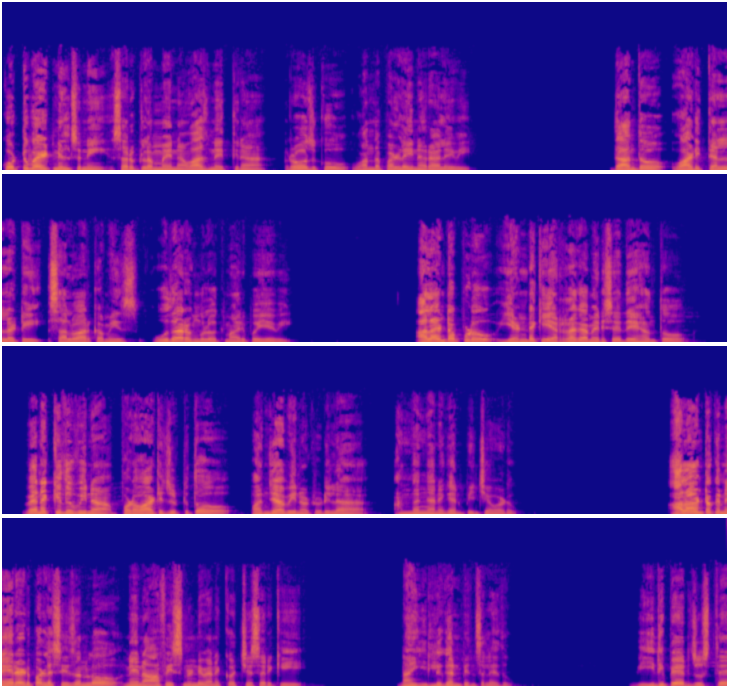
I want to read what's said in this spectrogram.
కొట్టు బయట నిల్చుని సరుకులమ్మాయి నవాజ్ నెత్తిన రోజుకు వంద పళ్ళైనా రాలేవి. దాంతో వాడి తెల్లటి సల్వార్ కమీజ్ ఊదా రంగులోకి మారిపోయేవి. అలాంటప్పుడు ఎండకి ఎర్రగా మెరిసే దేహంతో వెనక్కి దువ్విన పొడవాటి జుట్టుతో పంజాబీ నటుడిలా అందంగానే కనిపించేవాడు. అలాంటి ఒక నేరేడుపళ్ళ సీజన్లో నేను ఆఫీస్ నుండి వెనక్కి వచ్చేసరికి నా ఇల్లు కనిపించలేదు. వీధి పేరు చూస్తే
